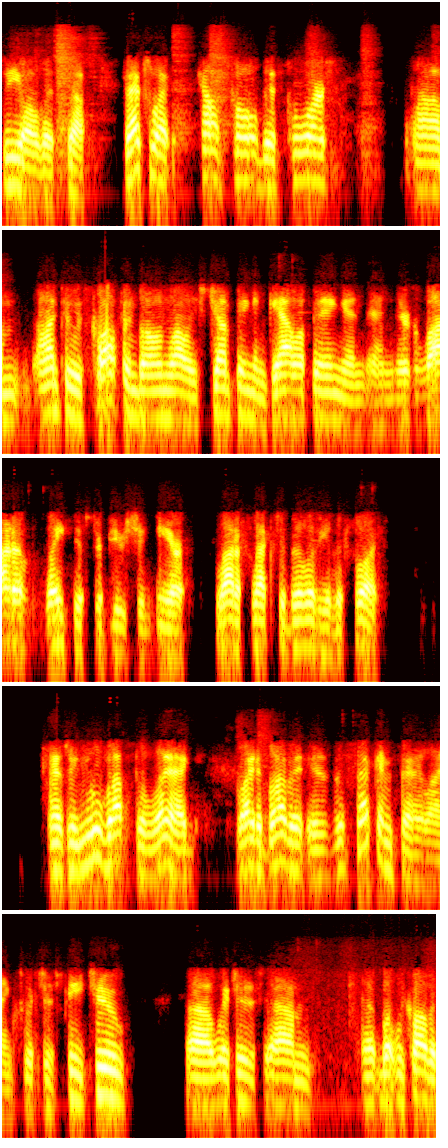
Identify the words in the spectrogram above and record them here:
see all this stuff. That's what helps hold this horse um, onto his coffin bone while he's jumping and galloping, and, and there's a lot of weight distribution here, a lot of flexibility of the foot. As we move up the leg, right above it is the second phalanx, which is P2, uh, which is um, uh, what we call the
